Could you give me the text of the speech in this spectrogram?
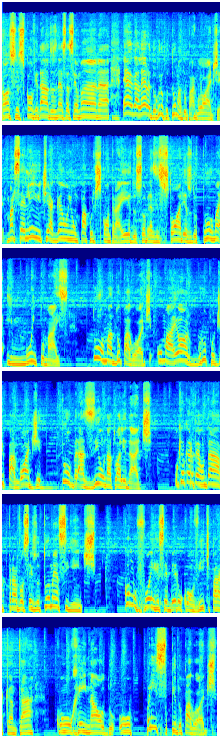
Nossos convidados nessa semana é a galera do grupo Turma do Pagode. Marcelinho e Tiagão em um papo descontraído sobre as histórias do Turma e muito mais. Turma do Pagode, o maior grupo de pagode do Brasil na atualidade. O que eu quero perguntar para vocês do Turma é a seguinte: como foi receber o convite para cantar com o Reinaldo, o príncipe do pagode?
